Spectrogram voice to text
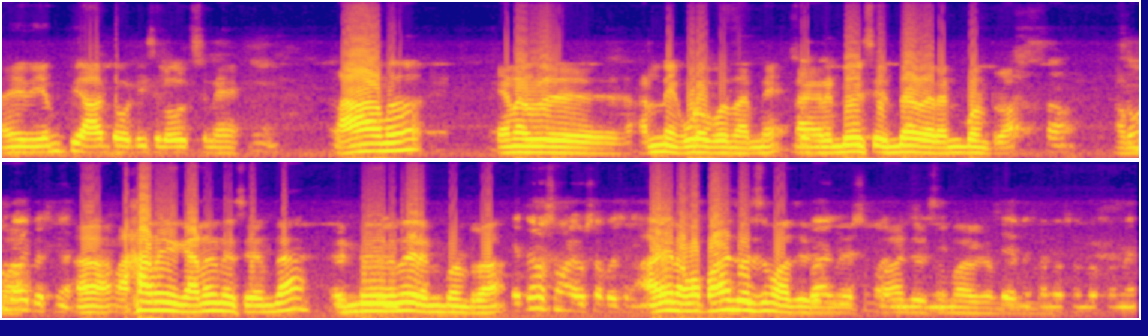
எம்பி ஆட்டோ டீசல் ஒர்க்ஸ்னு. நானும் எனது அண்ணன் கூட பிறந்த அண்ணன். நாங்க ரெண்டு பேரும் சேர்ந்து அதை ரன் பண்றோம். நானும் எங்க அண்ணனும் சேர்ந்தா ரெண்டு பேருமே ரன் பண்றோம். அது நம்ம பதினஞ்சு வருஷமா வருஷமா பதினஞ்சு. வருஷமா இருக்கோம்.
